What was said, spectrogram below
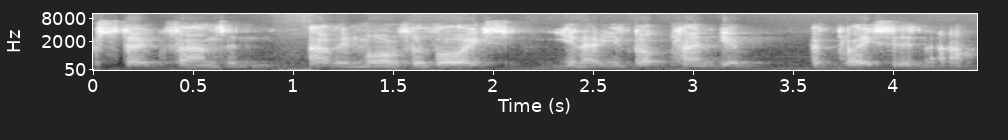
Stoke fans and having more of a voice, you know, you've got plenty of, of places now.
